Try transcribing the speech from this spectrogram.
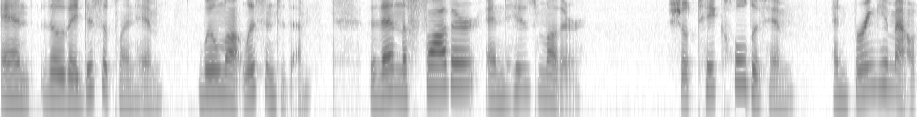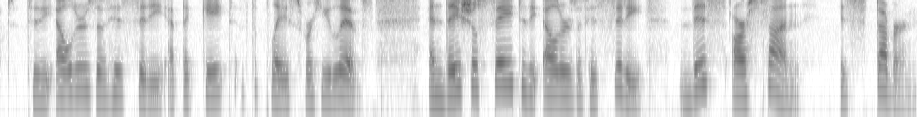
and, though they discipline him, will not listen to them, then the father and his mother shall take hold of him and bring him out to the elders of his city at the gate of the place where he lives. And they shall say to the elders of his city, This our son is stubborn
